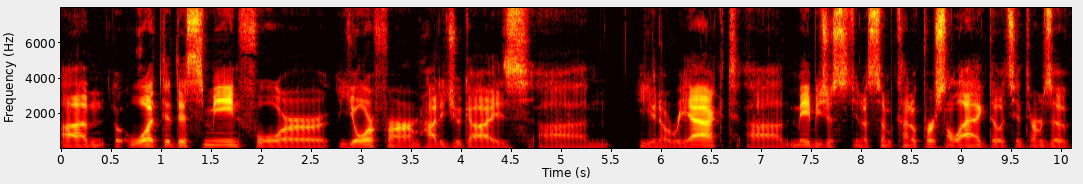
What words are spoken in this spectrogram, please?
Um, what did this mean for your firm? How did you guys, um, you know, react? Uh, maybe just you know some kind of personal anecdotes in terms of,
